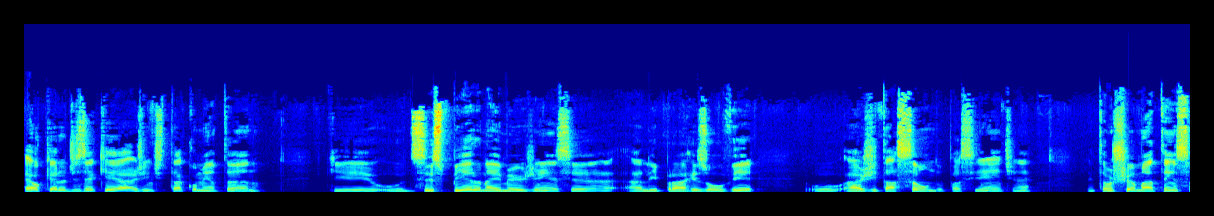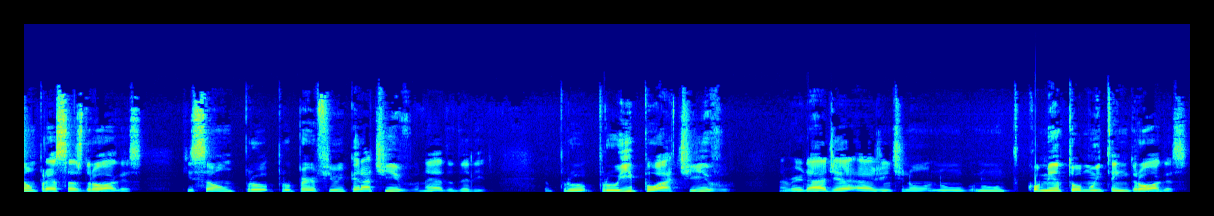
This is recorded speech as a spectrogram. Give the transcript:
É, eu quero dizer que a gente está comentando que o desespero na emergência ali para resolver o, a agitação do paciente, né? Então chama a atenção para essas drogas que são para o perfil hiperativo né, do delírio. Para o hipoativo, na verdade, a, a gente não, não, não comentou muito em drogas,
